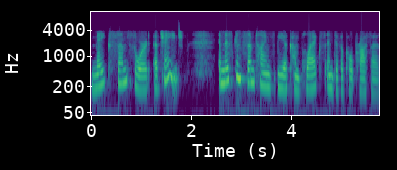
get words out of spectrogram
make some sort of change. And this can sometimes be a complex and difficult process.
